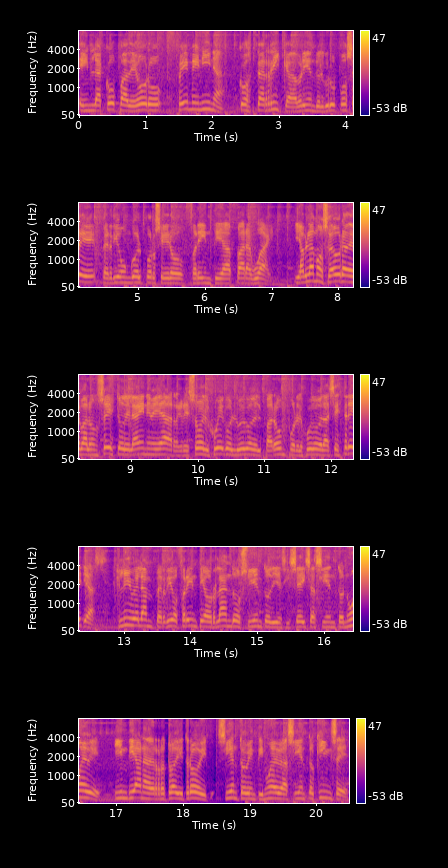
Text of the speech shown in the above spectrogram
en la Copa de Oro femenina. Costa Rica, abriendo el grupo C, perdió un gol por cero frente a Paraguay. Y hablamos ahora de baloncesto de la NBA. Regresó el juego luego del parón por el juego de las estrellas. Cleveland perdió frente a Orlando 116 a 109. Indiana derrotó a Detroit 129 a 115.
